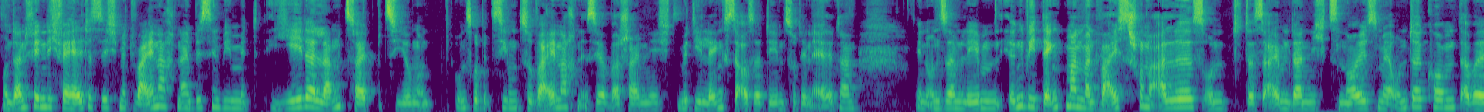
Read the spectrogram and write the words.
Und dann finde ich, verhält es sich mit Weihnachten ein bisschen wie mit jeder Langzeitbeziehung. Und unsere Beziehung zu Weihnachten ist ja wahrscheinlich mit die längste, außer denen zu den Eltern in unserem Leben. Irgendwie denkt man, man weiß schon alles und dass einem dann nichts Neues mehr unterkommt. Aber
